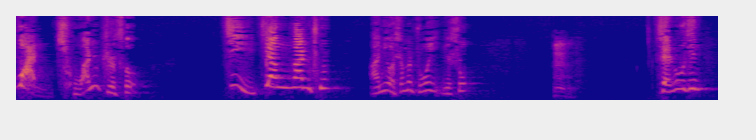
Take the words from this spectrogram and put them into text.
万全之策。即将安出啊！你有什么主意？你说。嗯，现如今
